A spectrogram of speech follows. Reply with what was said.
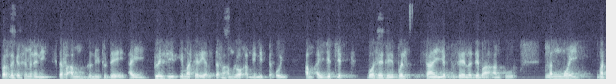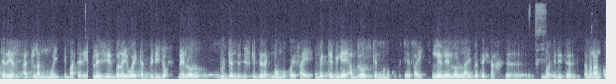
parce que fi mu ne nii dafa am lu ñuy tuddee ay plaisir immatériel. dafa am loo xam ne nit da koy am ay yëg-yëg. Boo seetee ba temps le débat en cours. Lan matériel ak immatériel? Plaisir ba lay woykat mais loolu du jënd disque bi rek moom nga koy fay. Mbégte bi ngay am loolu kenn éditeur bi. Dama naan ko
